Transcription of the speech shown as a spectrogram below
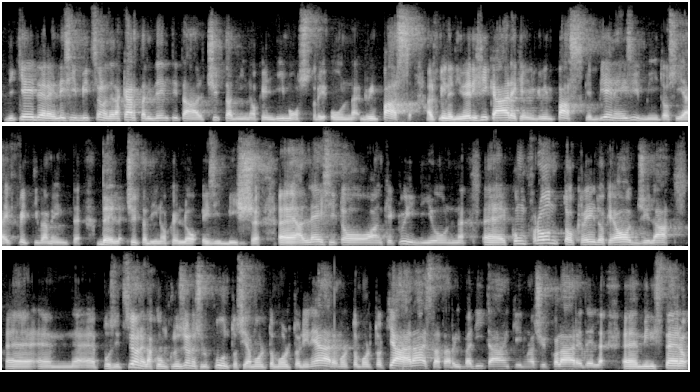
di chiedere l'esibizione della carta d'identità al cittadino che gli mostri un Green Pass al fine di verificare che il Green Pass che viene esibito sia effettivamente del cittadino che lo esibisce. Eh, all'esito anche qui di un eh, confronto, credo che oggi la eh, ehm, posizione, la conclusione sul punto sia molto molto lineare, molto molto chiara, è stata ribadita anche in una circolare del eh, Ministero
